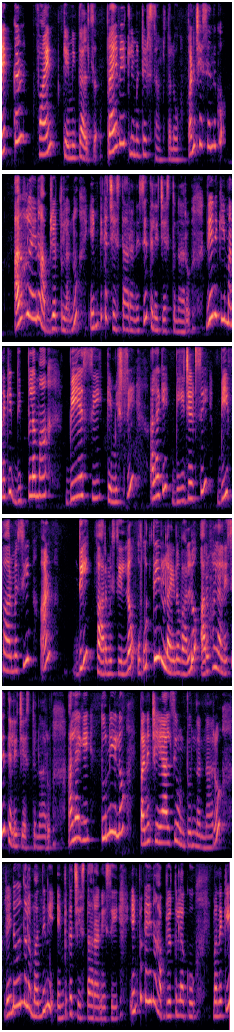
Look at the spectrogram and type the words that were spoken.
Deccan fine chemicals private limited సంస్థలో పనిచేసేందుకు అర్హులైన అభ్యర్థులను ఎంపిక చేస్తారనేసి తెలియజేస్తున్నారు. దీనికి మనకి డిప్లొమా బీఎస్సీ కెమిస్ట్రీ అలాగే BZC B pharmacy and D ఫార్మసీల్లో ఉత్తీర్ణులైన వాళ్ళు అర్హులనేసి తెలియజేస్తున్నారు అలాగే తునిలో పని చేయాల్సి ఉంటుందన్నారు. రెండు వందల మందిని ఎంపిక చేస్తారనేసి ఎంపికైన అభ్యర్థులకు మనకి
